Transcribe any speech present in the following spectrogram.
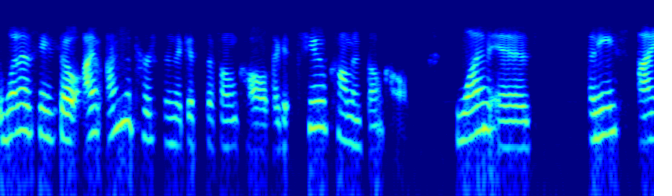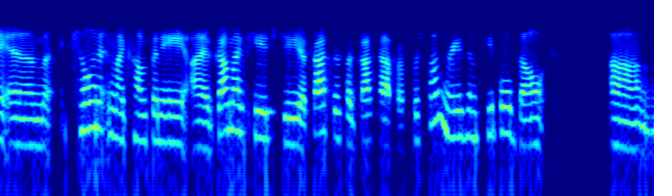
one of the things. So I'm I'm the person that gets the phone calls. I get two common phone calls. One is, Anese, I am killing it in my company. I've got my PhD. I've got this. I've got that. But for some reason, people don't um,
